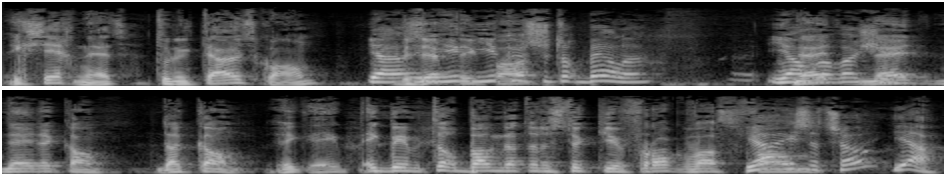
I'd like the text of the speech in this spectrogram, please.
Ik zeg net, toen ik thuis kwam, Ja, je, ik pas... kunt ze toch bellen? Jan, nee, was je? nee, nee, dat kan. Dat kan. Ik, ik, ik ben toch bang dat er een stukje wrok was van... Ja, is dat zo? Ja,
